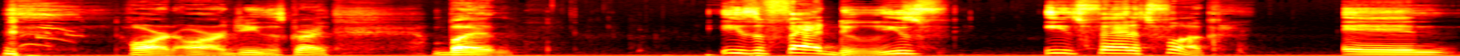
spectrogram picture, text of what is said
hard R Jesus Christ, but he's a fat dude. He's he's fat as fuck, and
